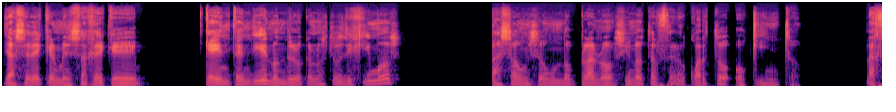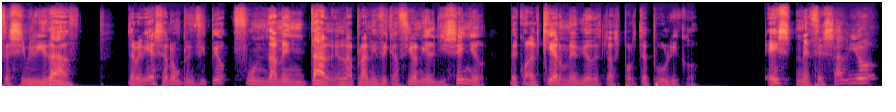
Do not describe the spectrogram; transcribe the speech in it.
Ya se ve que el mensaje que, que entendieron de lo que nosotros dijimos pasa a un segundo plano, sino tercero, cuarto o quinto. La accesibilidad debería ser un principio fundamental en la planificación y el diseño de cualquier medio de transporte público. Es necesario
